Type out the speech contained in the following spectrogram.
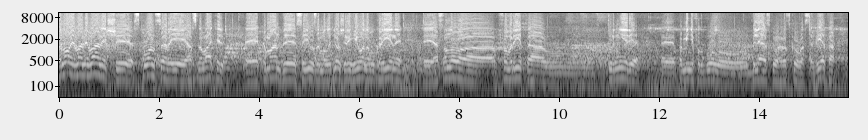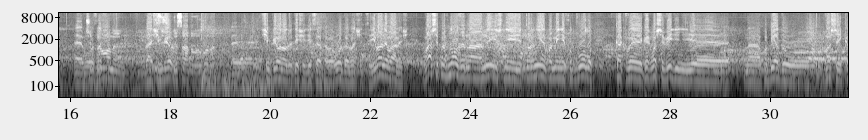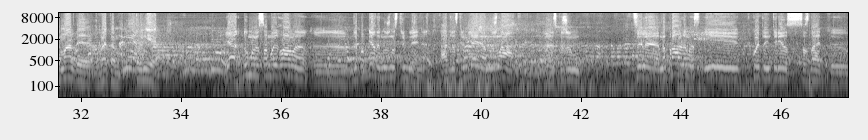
Иванов Иван Иванович, спонсор и основатель команды Союза молодежи регионов Украины, основного фаворита в турнире по мини-футболу Беляевского городского совета. Вот, Чемпионы Да, чемпион. 2010 года. чемпиона 2010 года. Значит, Иван Иванович, ваши прогнозы на нынешний турнир по мини-футболу, как вы, как ваше видение на победу вашей команды в этом турнире? Я думаю, самое главное, э, для победы нужно стремление. А для стремления нужна, э, скажем, целенаправленность и какой-то интерес создать э,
